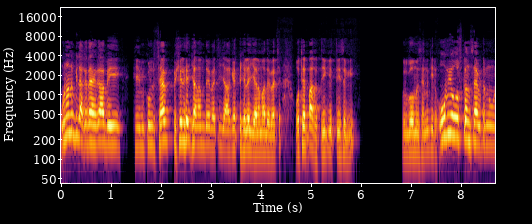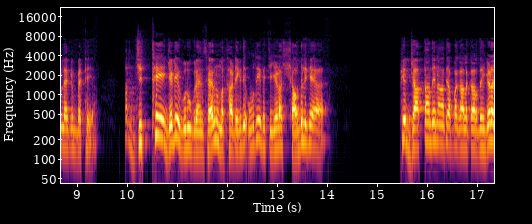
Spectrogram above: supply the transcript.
ਉਹਨਾਂ ਨੂੰ ਵੀ ਲੱਗਦਾ ਹੈਗਾ ਵੀ ਹੇਮਕੁੰਡ ਸਾਹਿਬ ਪਿਛਲੇ ਜਨਮ ਦੇ ਵਿੱਚ ਜਾ ਕੇ, ਪਿਛਲੇ ਜਨਮਾਂ ਦੇ ਵਿੱਚ ਉੱਥੇ ਭਗਤੀ ਕੀਤੀ ਸੀਗੀ। ਗੁਰੂ ਗੋਬਿੰਦ ਸਿੰਘ ਜੀ ਨੇ। ਉਹ ਵੀ ਉਸ ਕਨਸੈਪਟ ਨੂੰ ਲੈ ਕੇ ਬੈਠੇ ਆ। ਪਰ ਜਿੱਥੇ ਜਿਹੜੇ ਗੁਰੂ ਗ੍ਰੰਥ ਸਾਹਿਬ ਨੂੰ ਮੱਥਾ ਟੇਕਦੇ, ਉਹਦੇ ਵਿੱਚ ਜਿਹੜਾ ਸ਼ਬਦ ਲਿਖਿਆ ਹੈ ਫਿਰ ਜਾਤਾਂ ਦੇ ਨਾਂ ਤੇ ਆਪਾਂ ਗੱਲ ਕਰਦੇ ਸੀ, ਜਿਹੜਾ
